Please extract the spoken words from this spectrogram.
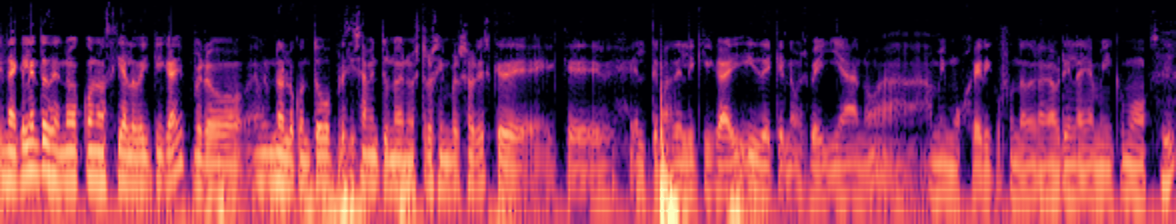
En- aquel entonces no conocía lo de Ikigai, pero nos lo contó precisamente uno de nuestros inversores que, que el tema del Ikigai y de que nos veía ¿no? a, a mi mujer y cofundadora Gabriela y a mí como Sí.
